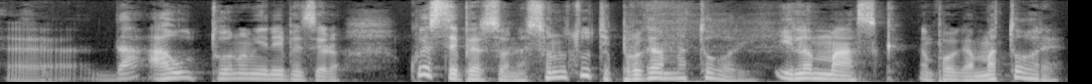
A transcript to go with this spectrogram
eh, dà autonomia di pensiero. Queste persone sono tutti programmatori. Elon Musk è un programmatore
